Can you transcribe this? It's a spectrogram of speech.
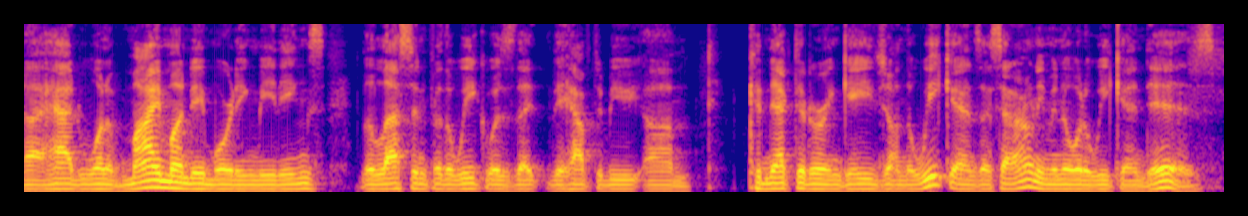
Uh, I had one of my Monday morning meetings. The lesson for the week was that they have to be um, connected or engaged on the weekends. I said, I don't even know what a weekend is.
